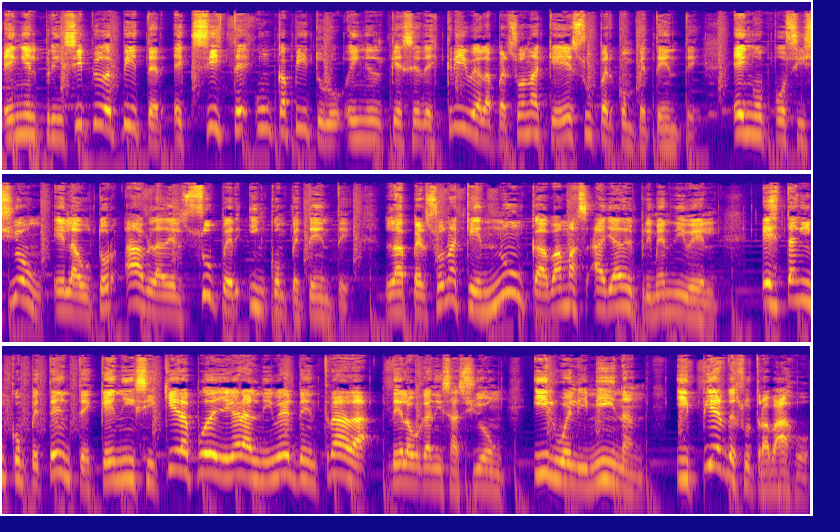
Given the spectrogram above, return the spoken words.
En el principio de Peter existe un capítulo en el que se describe a la persona que es súper competente. En oposición, el autor habla del súper incompetente, la persona que nunca va más allá del primer nivel. Es tan incompetente que ni siquiera puede llegar al nivel de entrada de la organización y lo eliminan y pierde su trabajo.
